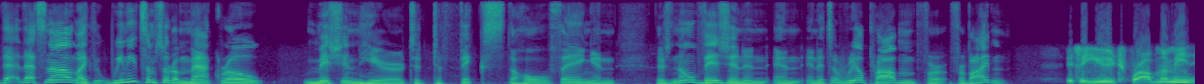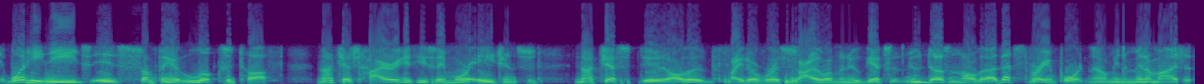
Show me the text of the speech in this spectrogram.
That that's not like we need some sort of macro mission here to to fix the whole thing, and there's no vision, and and and it's a real problem for for Biden. it's a huge problem. I mean, what he needs is something that looks tough, not just hiring, as you say, more agents, not just uh, all the fight over asylum and who gets it and who doesn't. and All that that's very important. I don't mean to minimize it,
